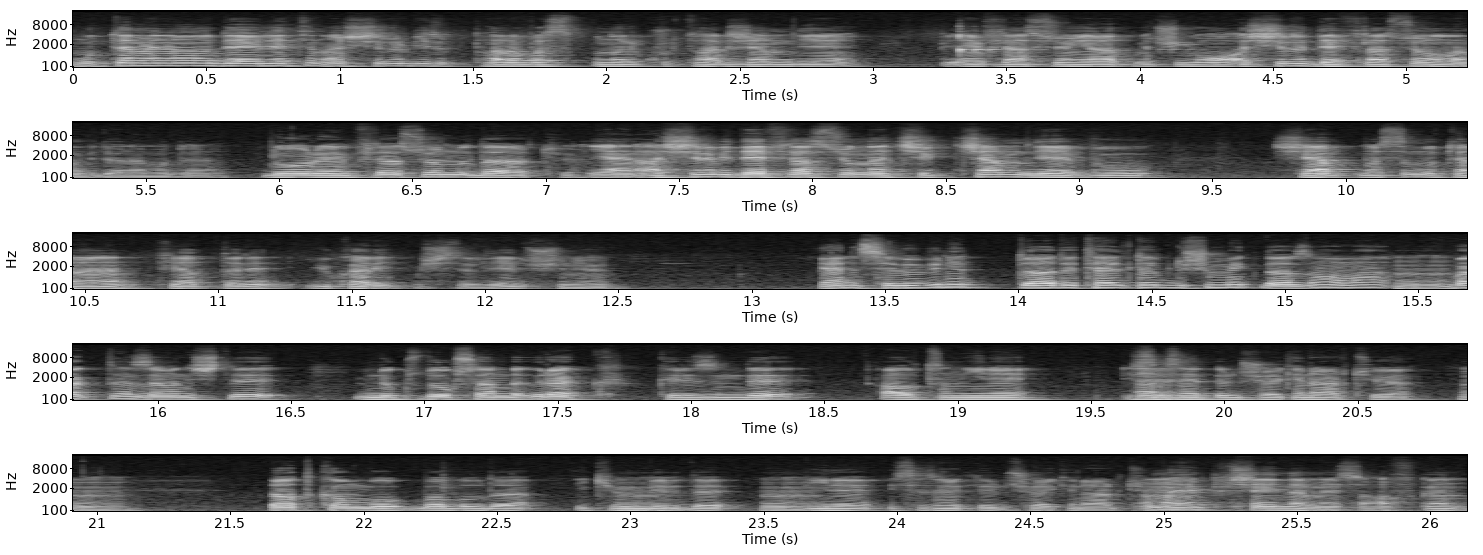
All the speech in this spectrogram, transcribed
Muhtemelen o devletin aşırı bir para basıp bunları kurtaracağım diye bir enflasyon yaratma. Çünkü o aşırı deflasyon olan bir dönem o dönem. Doğru. Enflasyonda da artıyor. Yani aşırı bir deflasyondan çıkacağım diye bu şey yapması muhtemelen fiyatları yukarı itmiştir diye düşünüyorum. Yani sebebini daha detaylı tabii düşünmek lazım ama Hı hı. baktığın zaman işte 1990'da Irak krizinde altın yine hisse senetleri düşerken artıyor. Hı hı. Dotcom bu- bubble'da 2001'de Hı hı. yine hisse senetleri düşerken artıyor. Ama hep şeyde mesela Afgan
